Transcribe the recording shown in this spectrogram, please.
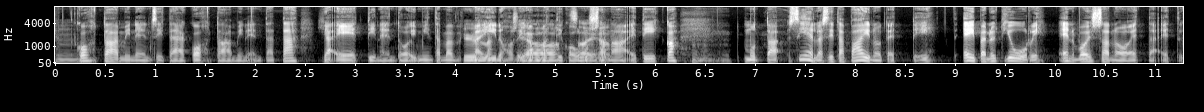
mm. kohtaaminen sitä ja kohtaaminen tätä ja eettinen toiminta. Mä, Kyllä, mä inhosin joo, ihan- sanaa etiikka, mm-hmm. mutta siellä sitä painotettiin. Eipä nyt juuri, en voi sanoa, että, että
